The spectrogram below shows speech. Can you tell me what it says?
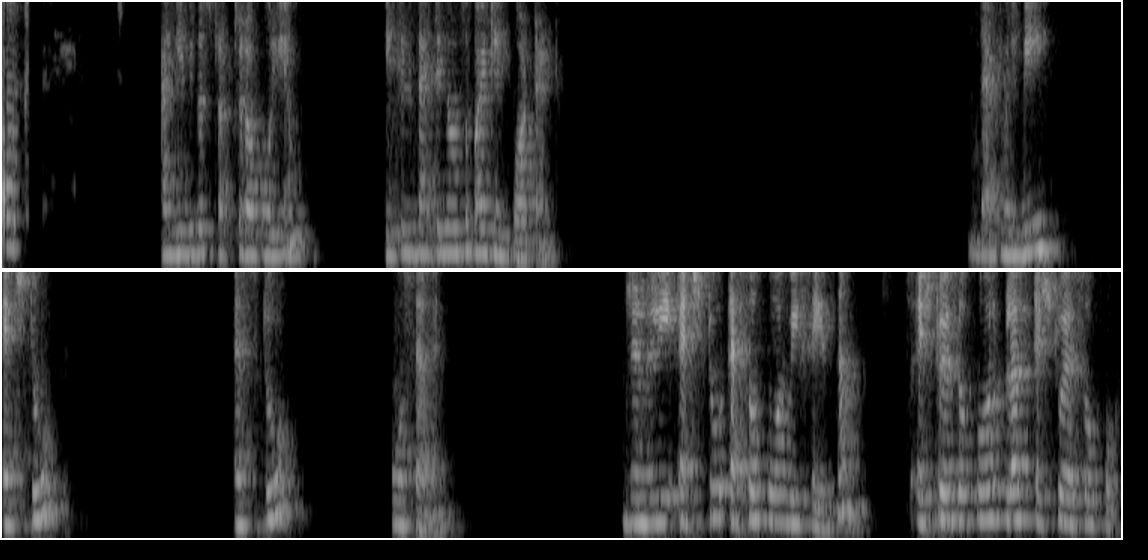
Okay. I'll give you the structure of oleum because that is also quite important. That will be H2, S2, O7. Generally H2SO4 we say, huh? So H2SO4 plus H2SO4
